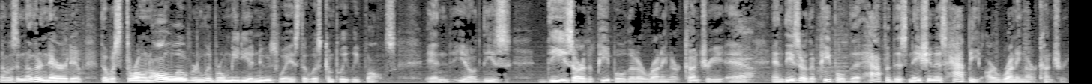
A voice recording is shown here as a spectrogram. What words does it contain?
That was another narrative that was thrown all over liberal media newsways that was completely false. And you know these these are the people that are running our country, and Yeah. and these are the people that half of this nation is happy are running our country.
